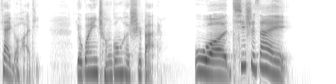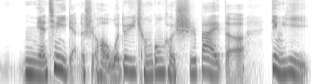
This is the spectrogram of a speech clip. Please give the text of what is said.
下一个话题，有关于成功和失败。我其实，在年轻一点的时候，我对于成功和失败的定义，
